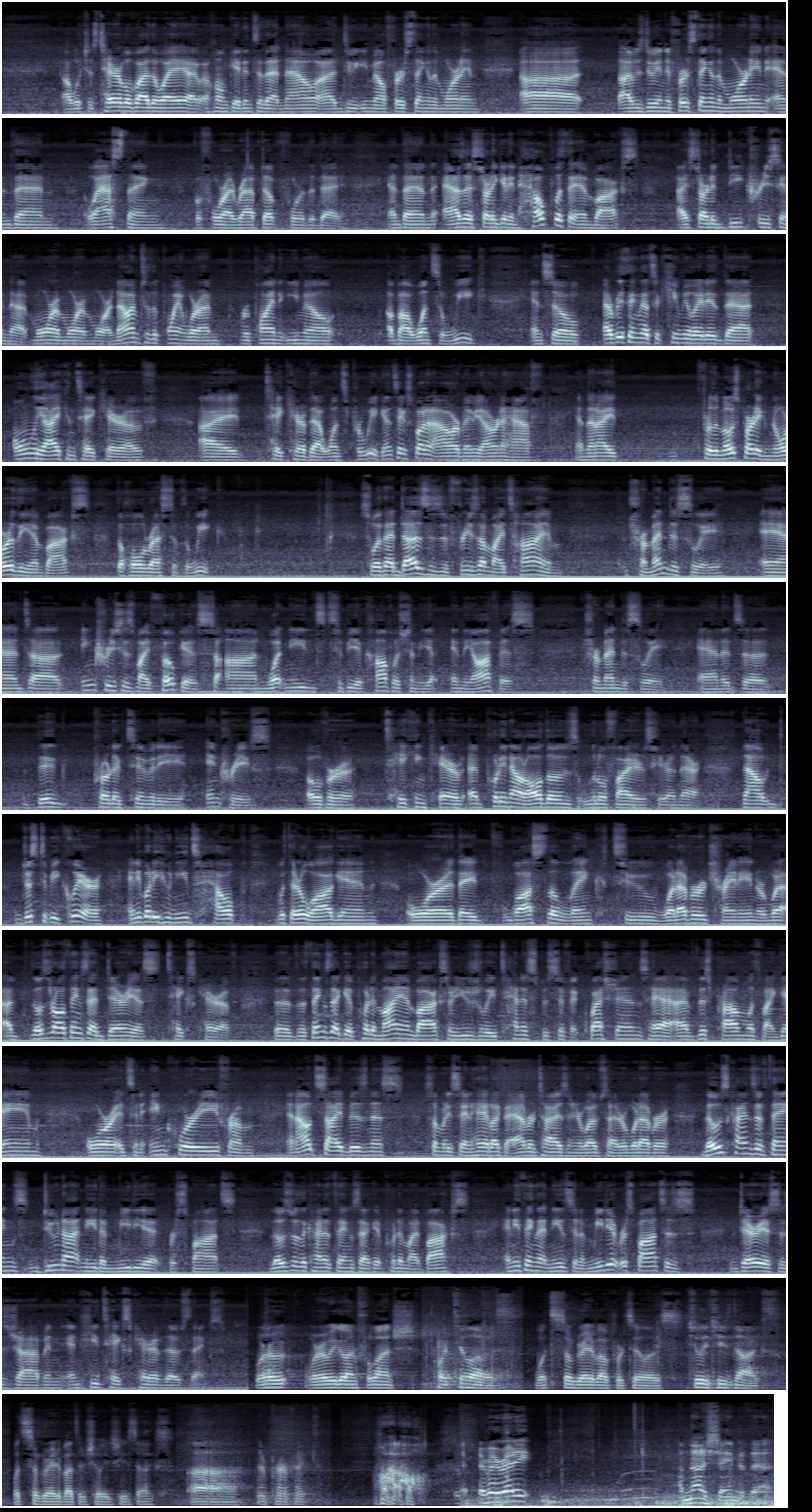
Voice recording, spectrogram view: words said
uh, which is terrible, by the way. I won't get into that now. I do email first thing in the morning. Uh, I was doing it first thing in the morning and then last thing before I wrapped up for the day. And then as I started getting help with the inbox, I started decreasing that more and more and more. Now I'm to the point where I'm replying to email about once a week. And so everything that's accumulated that only I can take care of I take care of that once per week. And it takes about an hour, maybe an hour and a half. And then I, for the most part, ignore the inbox the whole rest of the week. So what that does is it frees up my time tremendously and uh, increases my focus on what needs to be accomplished in the in the office tremendously. And it's a big productivity increase over taking care of and putting out all those little fires here and there. Now, just to be clear, anybody who needs help with their login or they lost the link to whatever training or what, uh, those are all things that Darius takes care of. The, the things that get put in my inbox are usually tennis specific questions. Hey, I have this problem with my game, or it's an inquiry from an outside business, somebody saying, hey, I'd like to advertise on your website or whatever. Those kinds of things do not need immediate response. Those are the kind of things that get put in my box anything that needs an immediate response is Darius's job, and, and he takes care of those things. Where, where are we going for lunch? Portillo's. What's so great about Portillo's? Chili cheese dogs. What's so great about their chili cheese dogs? Uh, they're perfect. Wow. Everybody ready? I'm not ashamed of that.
